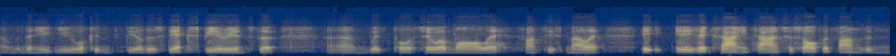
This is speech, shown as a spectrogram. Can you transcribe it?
Um, then you, you look at the others, the experience that um, with Puletua, Morley, Francis Meli. It, it is exciting times for Salford fans, and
